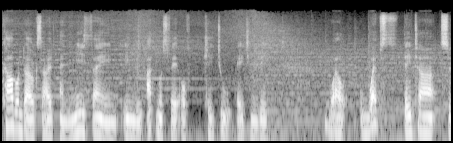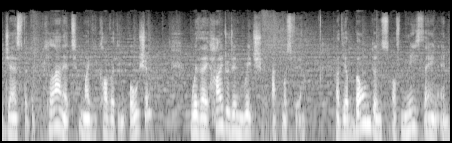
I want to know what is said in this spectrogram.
carbon dioxide and methane in the atmosphere of K2-18b. Well, Webb's Data suggests that the planet might be covered in ocean with a hydrogen-rich atmosphere. Now, the abundance of methane and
